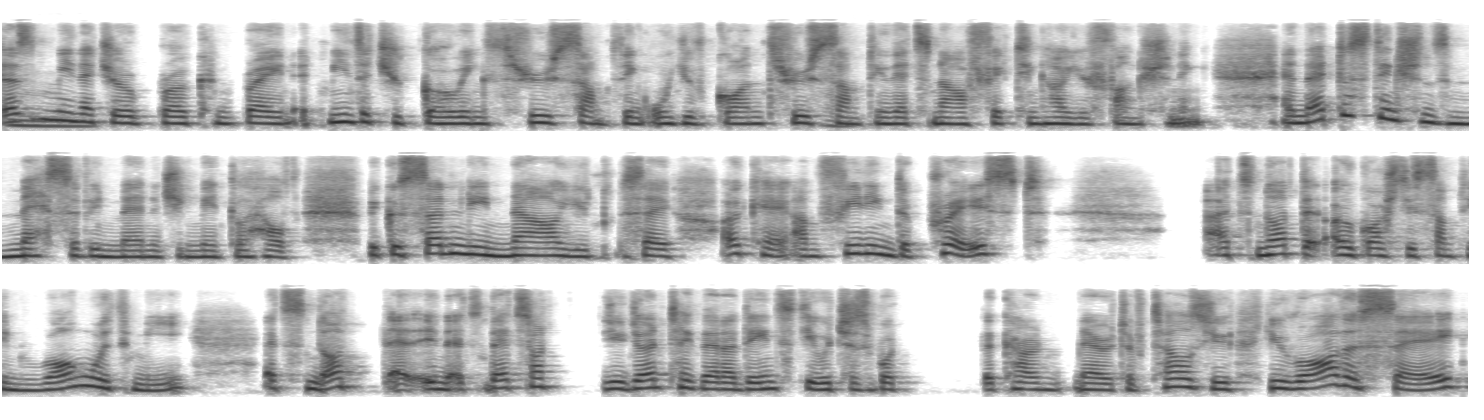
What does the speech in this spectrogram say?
doesn't mm. mean that you're a broken brain. It means that you're going through something or you've gone through something that's now affecting how you're functioning. And that distinction is massive in managing mental health because suddenly now you say, okay, I'm feeling depressed. It's not that, oh gosh, there's something wrong with me. It's not that, it's, that's not, you don't take that identity, which is what the current narrative tells you. You rather say,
